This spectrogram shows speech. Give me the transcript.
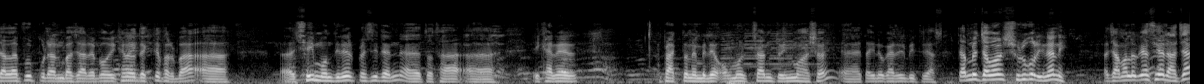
জালালপুর পুরান বাজার এবং এখানেও দেখতে পারবা সেই মন্দিরের প্রেসিডেন্ট তথা এখানের প্রাক্তন এমএলএ অমর চাঁদ জৈন মহাশয় তাইনো গাড়ির ভিতরে আসে আমরা যাওয়া শুরু করি, না নি? আচ্ছা আমার লগে আছে রাজা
